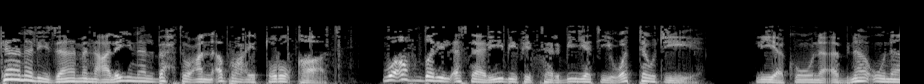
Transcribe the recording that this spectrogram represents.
كان لزاما علينا البحث عن أبرع الطرقات وأفضل الأساليب في التربية والتوجيه ليكون أبناؤنا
